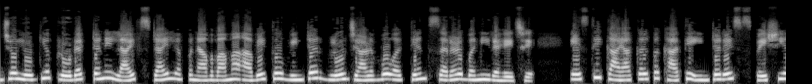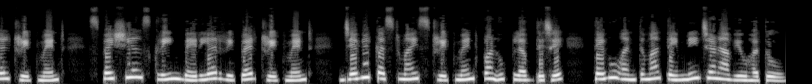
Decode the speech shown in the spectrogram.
જો યોગ્ય પ્રોડક્ટ અને લાઇફસ્ટાઇલ અપનાવવામાં આવે તો વિન્ટર ગ્લો જાળવવો અત્યંત સરળ બની રહે છે. એસથી કાયાકલ્પ ખાતે interest special treatment special screen barrier repair treatment જેવી કસ્ટમાઇઝ ટ્રીટમેન્ટ પણ ઉપલબ્ધ છે, તેવું અંતમાં તેમણે જણાવ્યું હતું.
